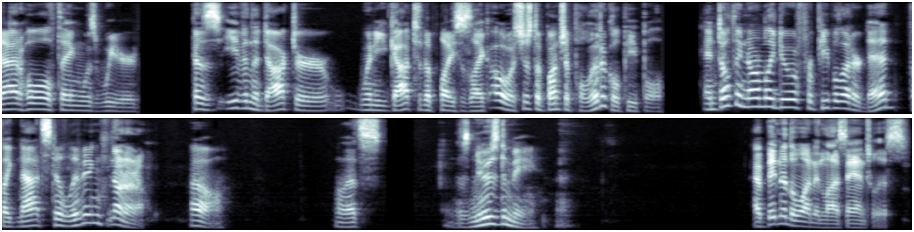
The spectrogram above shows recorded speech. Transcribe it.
That whole thing was weird. Because even the doctor, when he got to the place, is like, "Oh, it's just a bunch of political people." And don't they normally do it for people that are dead, like not still living? No, no, no. Oh, well, that's that's news to me. I've been to the one in Los Angeles.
